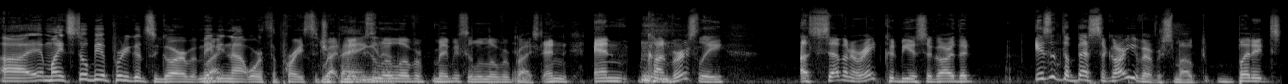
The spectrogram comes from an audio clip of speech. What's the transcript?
Uh, it might still be a pretty good cigar, but maybe Right. not worth the price that you're Right, paying. maybe it's a know. little over. Maybe it's a little overpriced. And and conversely, a seven or eight could be a cigar that isn't the best cigar you've ever smoked, but it's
